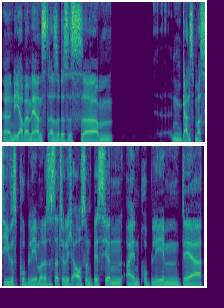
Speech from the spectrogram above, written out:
Äh, nee, aber im Ernst, also das ist ähm, ein ganz massives Problem. Und das ist natürlich auch so ein bisschen ein Problem der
